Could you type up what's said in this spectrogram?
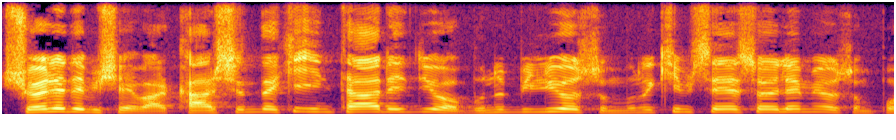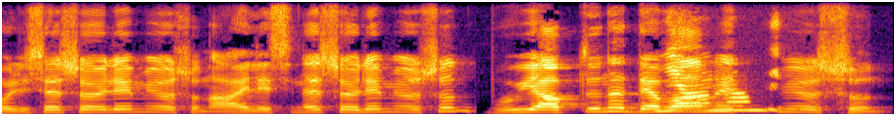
Şöyle de bir şey var. Karşındaki intihar ediyor. Bunu biliyorsun. Bunu kimseye söylemiyorsun. Polise söylemiyorsun. Ailesine söylemiyorsun. Bu yaptığına devam etmiyorsun.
